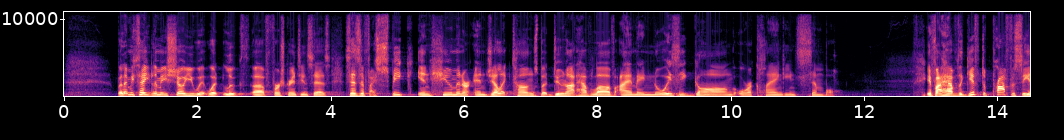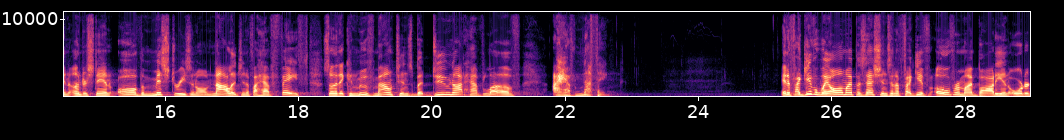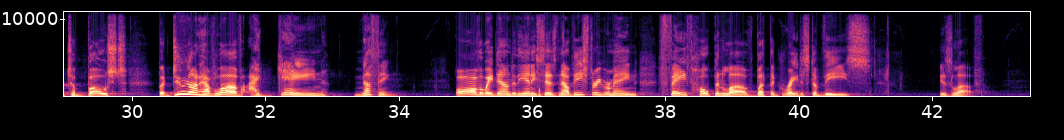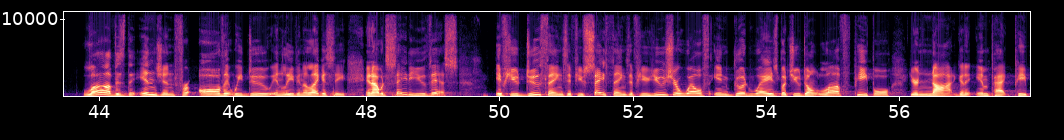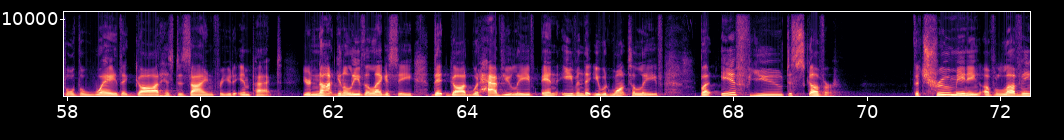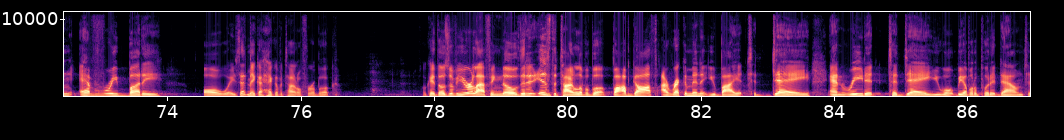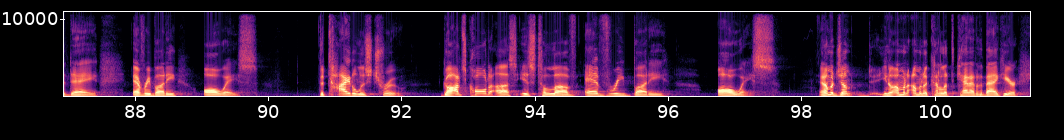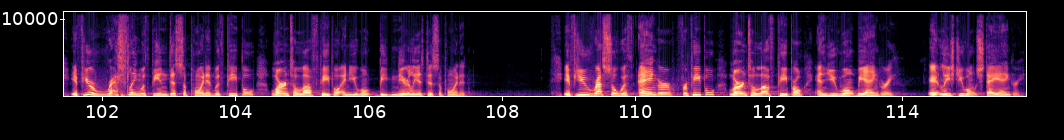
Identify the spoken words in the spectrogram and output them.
But let me tell you, let me show you what Luke, uh, 1 Corinthians says. It says, If I speak in human or angelic tongues but do not have love, I am a noisy gong or a clanging cymbal. If I have the gift of prophecy and understand all the mysteries and all knowledge, and if I have faith so that it can move mountains but do not have love, I have nothing. And if I give away all my possessions and if I give over my body in order to boast but do not have love, I gain nothing. All the way down to the end, he says, Now these three remain faith, hope, and love, but the greatest of these is love. Love is the engine for all that we do in leaving a legacy. And I would say to you this if you do things, if you say things, if you use your wealth in good ways, but you don't love people, you're not going to impact people the way that God has designed for you to impact. You're not going to leave the legacy that God would have you leave, and even that you would want to leave. But if you discover the true meaning of loving everybody always. That'd make a heck of a title for a book. Okay, those of you who are laughing know that it is the title of a book. Bob Goff, I recommend it you buy it today and read it today. You won't be able to put it down today. Everybody, always. The title is true. God's call to us is to love everybody always. And I'm going to jump, you know, I'm going to, I'm going to kind of let the cat out of the bag here. If you're wrestling with being disappointed with people, learn to love people and you won't be nearly as disappointed. If you wrestle with anger for people, learn to love people and you won't be angry. At least you won't stay angry.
